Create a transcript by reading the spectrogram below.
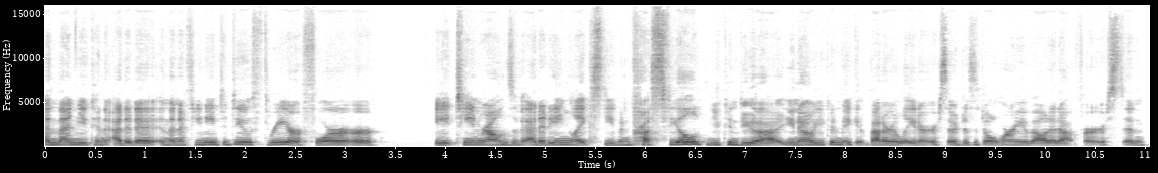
And then you can edit it. And then if you need to do three or four or 18 rounds of editing like Steven Pressfield, you can do that. You know, you can make it better later. So just don't worry about it at first. And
